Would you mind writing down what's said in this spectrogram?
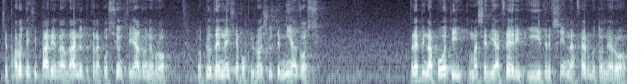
και παρότι έχει πάρει ένα δάνειο 400.000 ευρώ, το οποίο δεν έχει αποπληρώσει ούτε μία δόση. Πρέπει να πω ότι μας ενδιαφέρει η ίδρυυση να φέρουμε το νερό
